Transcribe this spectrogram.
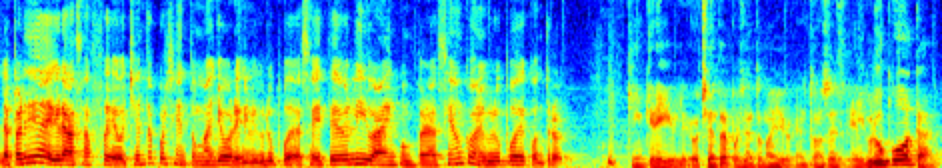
La pérdida de grasa fue 80% mayor en el grupo de aceite de oliva en comparación con el grupo de control. Qué increíble, 80% mayor. Entonces, el grupo acá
